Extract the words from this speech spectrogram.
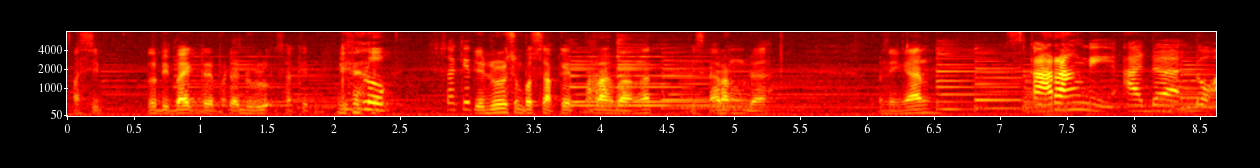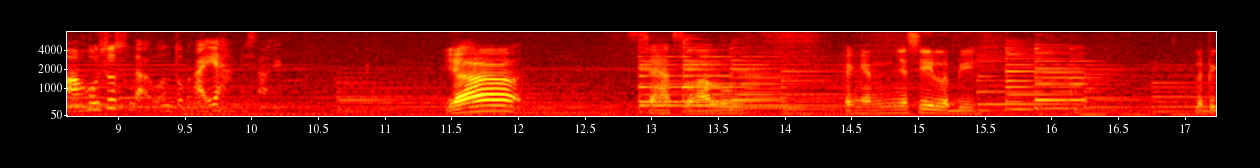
masih lebih baik daripada dulu sakit. Loh, sakit. Ya dulu sempat sakit parah banget, tapi sekarang udah mendingan. Sekarang nih ada doa khusus nggak untuk ayah misalnya? Ya sehat selalu. Pengennya sih lebih lebih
